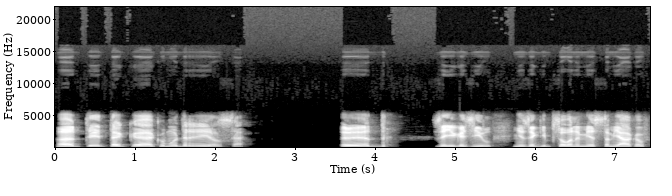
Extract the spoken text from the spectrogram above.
А ты-то как умудрился? Эд, заягозил незагипсованным местом Яков.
